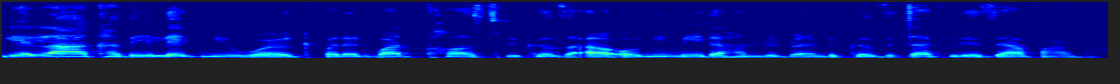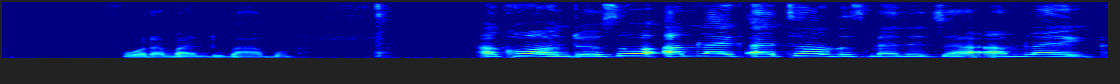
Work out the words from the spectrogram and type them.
Ngelakha they let me work, but at what cost? Because I only made a hundred rand because itafile ziyavalwa for a abantu babo. Akhonto. So I'm like, I tell this manager, I'm like,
